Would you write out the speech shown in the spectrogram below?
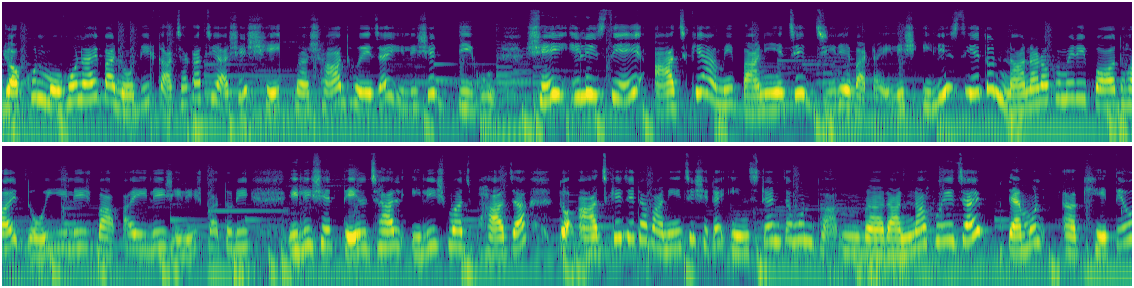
যখন মোহনায় বা নদীর কাছাকাছি আসে সেই স্বাদ হয়ে যায় ইলিশের দ্বিগুণ। সেই ইলিশ দিয়ে আজকে আমি বানিয়েছি জিরে বাটা ইলিশ। ইলিশ দিয়ে তো নানা রকমেরই পদ হয়। দই ইলিশ, বাপা ইলিশ ইলিশ পাতুরি, ইলিশের তেল ঝাল, ইলিশ মাছ ভাজা। তো আজকে যেটা বানিয়েছি সেটা ইনস্ট্যান্ট যেমন রান্না হয়ে যায়, তেমন খেতেও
